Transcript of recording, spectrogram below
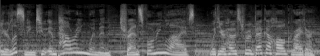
You're listening to Empowering Women, Transforming Lives with your host, Rebecca Hall Gruyter.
